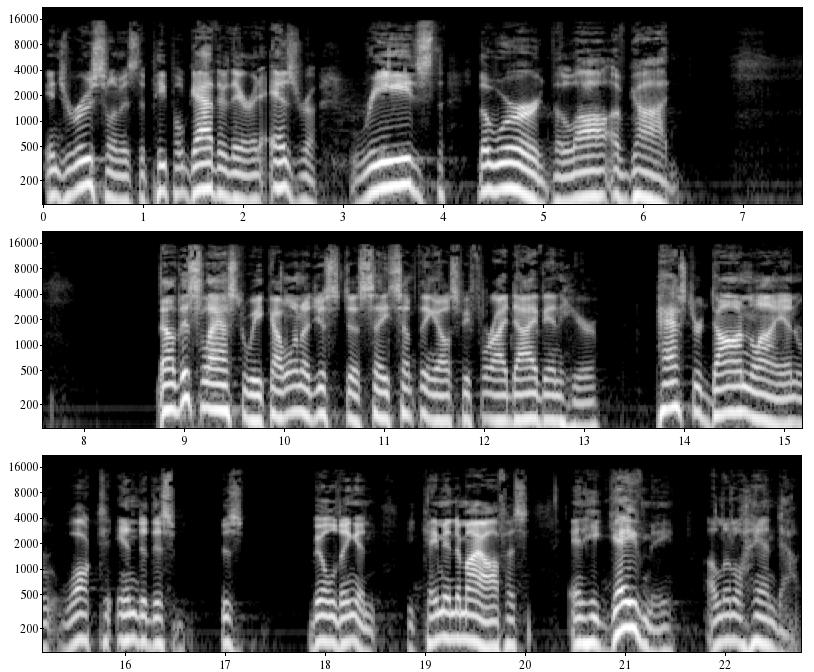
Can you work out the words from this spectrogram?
in Jerusalem as the people gather there, and Ezra reads the word, the law of God. Now, this last week, I want to just uh, say something else before I dive in here. Pastor Don Lyon walked into this, this building and he came into my office and he gave me a little handout.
